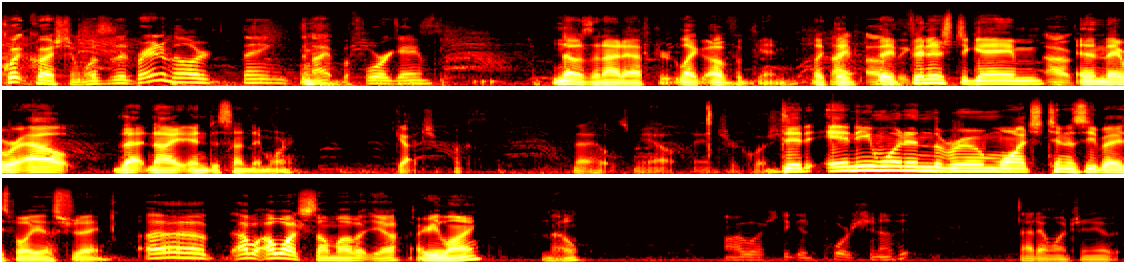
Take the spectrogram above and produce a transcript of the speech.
Quick question: Was the Brandon Miller thing the night before a game? No, it was the night after, like of a game. Like they Night of they the finished a game Okay. and they were out that night into Sunday morning. Gotcha. Okay. That helps me out answer your question. Did anyone in the room watch Tennessee baseball yesterday? Uh, I, I watched some of it. Yeah. Are you lying? No. I watched a good portion of it. I didn't watch any of it.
